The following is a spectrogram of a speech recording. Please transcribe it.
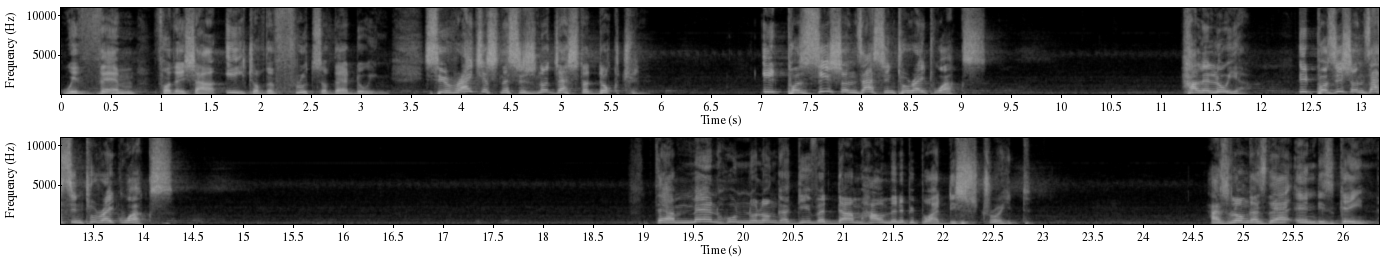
with them, for they shall eat of the fruits of their doing. See, righteousness is not just a doctrine, it positions us into right works. Hallelujah. It positions us into right works. There are men who no longer give a damn how many people are destroyed as long as their end is gain.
